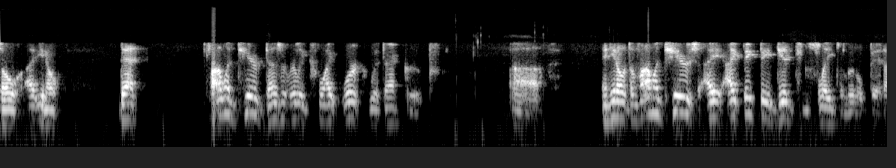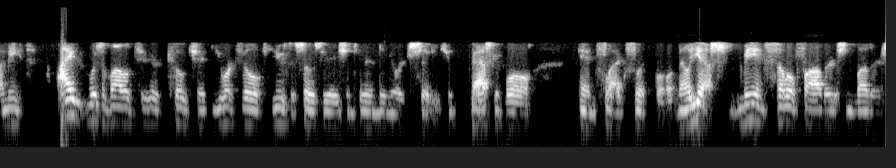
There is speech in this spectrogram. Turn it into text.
so uh, you know that volunteer doesn't really quite work with that group. Uh, and you know the volunteers, I, I think they did conflate a little bit. I mean, I was a volunteer coach at Yorkville Youth Association here in New York City, basketball and flag football. Now, yes, me and fellow fathers and mothers,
